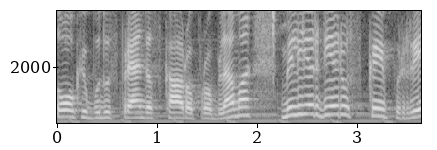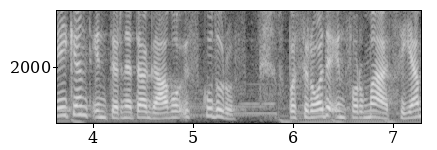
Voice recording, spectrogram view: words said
tokiu būdu sprendęs karo problemą, milijardierius kaip reikiant internete gavo įskudurus. Pasirodė informacija,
